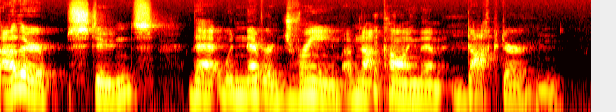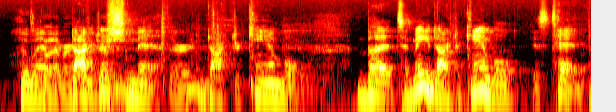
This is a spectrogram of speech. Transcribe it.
other students that would never dream of not calling them Doctor whoever, Whoever. Dr. Smith or Dr. Campbell. But to me, Dr. Campbell is Ted.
